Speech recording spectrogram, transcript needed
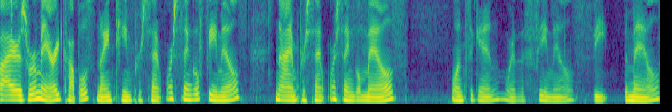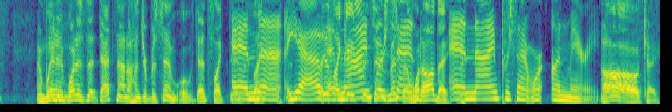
buyers were married couples, 19% were single females, 9% were single males. Once again, where the females beat the males. And when, what is that? That's not 100%. Well, that's like, that's And like uh, yeah, and like 8% nine missing. percent. What are they? And nine percent were unmarried. oh, okay.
